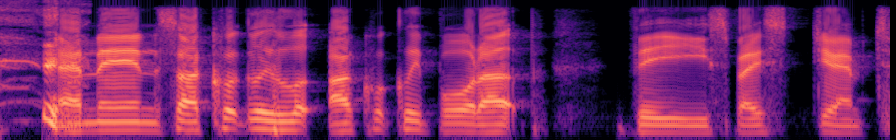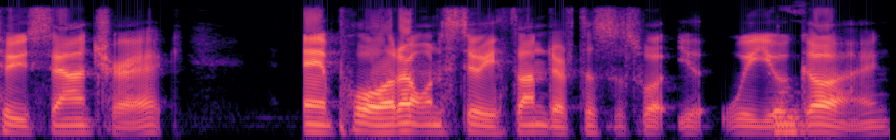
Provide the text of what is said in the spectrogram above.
and then so I quickly look, I quickly brought up the Space Jam 2 soundtrack, and Paul, I don't want to steal your thunder if this is what you where you're Oof. going,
